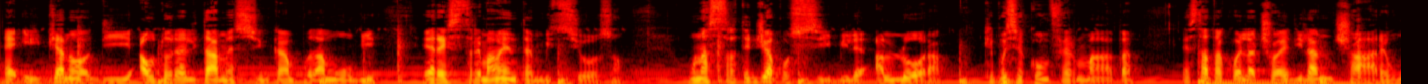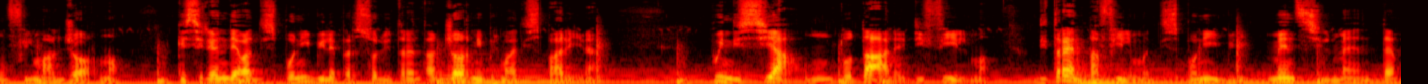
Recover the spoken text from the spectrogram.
E il piano di autorialità messo in campo da Mubi era estremamente ambizioso. Una strategia possibile, allora, che poi si è confermata, è stata quella cioè di lanciare un film al giorno, che si rendeva disponibile per soli 30 giorni prima di sparire. Quindi si ha un totale di film, di 30 film disponibili mensilmente,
